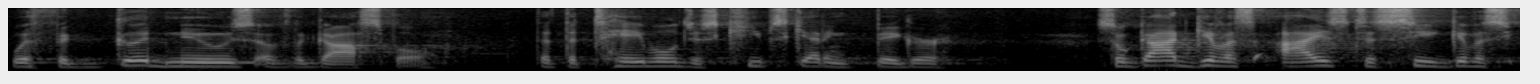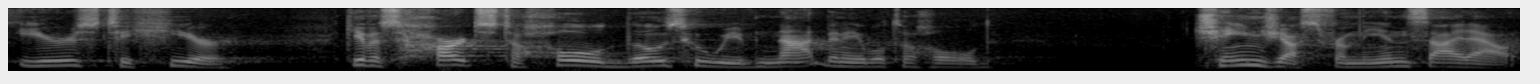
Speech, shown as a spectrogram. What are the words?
with the good news of the gospel, that the table just keeps getting bigger. So, God, give us eyes to see, give us ears to hear Give us hearts to hold those who we've not been able to hold. Change us from the inside out.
